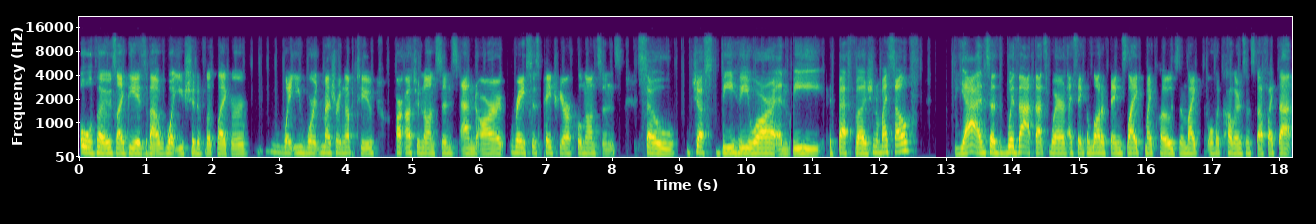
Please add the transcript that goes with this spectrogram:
all those ideas about what you should have looked like or what you weren't measuring up to are utter nonsense and are racist patriarchal nonsense. So just be who you are and be the best version of myself. Yeah and so with that that's where i think a lot of things like my clothes and like all the colors and stuff like that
